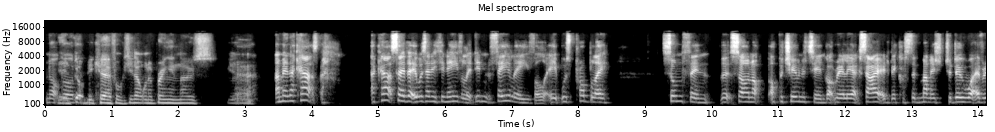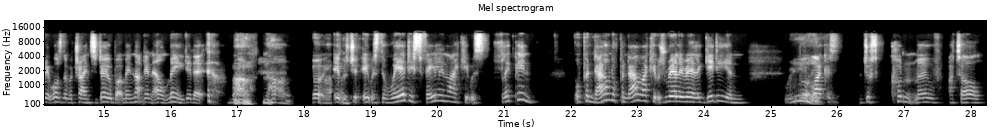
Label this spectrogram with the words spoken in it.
Not yeah, good. You've got to be careful because you don't want to bring in those. Yeah. I mean, I can't I can't say that it was anything evil. It didn't feel evil. It was probably something that saw an opportunity and got really excited because they'd managed to do whatever it was they were trying to do. But I mean, that didn't help me, did it? No, no. But it was just, it was the weirdest feeling, like it was flipping up and down, up and down, like it was really, really giddy and really? but like I just couldn't move at all.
